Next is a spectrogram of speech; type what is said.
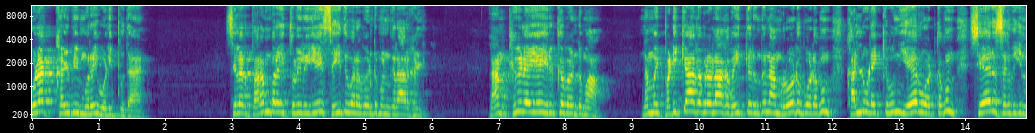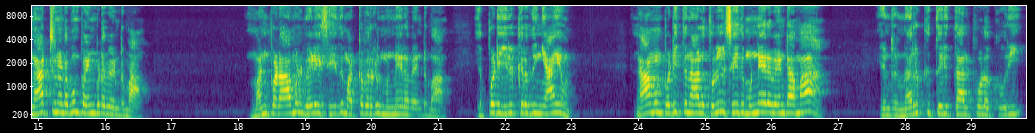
குலக்கல்வி முறை ஒழிப்புதான். சிலர் பரம்பரை தொழிலையே செய்து வர வேண்டும் என்கிறார்கள். நாம் கீழேயே இருக்க வேண்டுமாம். நம்மை படிக்காதவர்களாக வைத்திருந்து நாம் ரோடு போடவும் கல் உடைக்கவும் ஏர் ஓட்டவும் சேறு சகதியில் நாற்று நடவும் பயன்பட வேண்டுமா? மண்படாமல் வேலை செய்து மற்றவர்கள் முன்னேற வேண்டுமா? எப்படி இருக்கிறது நியாயம்? நாமும் படித்து நாலு தொழில் செய்து முன்னேற வேண்டாமா? என்று நறுக்கு தெரித்தால் போல கூறி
